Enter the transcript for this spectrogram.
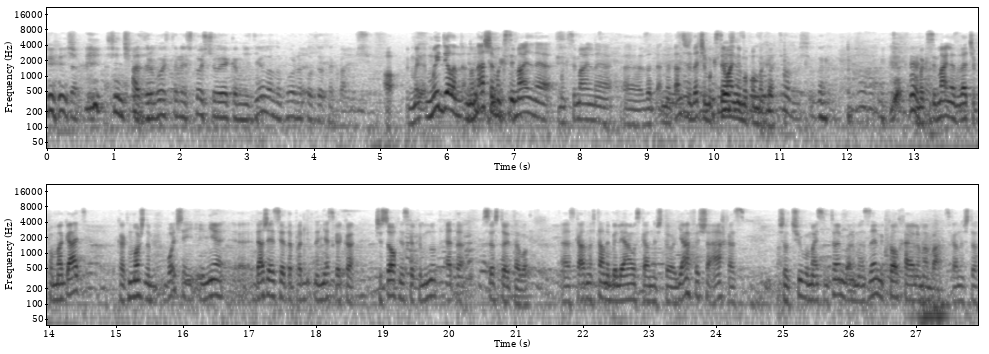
Да. А с другой стороны, что с человеком не делал, но можно ползет на кладбище. Мы, мы делаем, но наша максимальная, максимальная э, наша задача максимально ему помогать. Максимальная задача помогать как можно больше и не э, даже если это продлит на несколько часов, несколько минут, это все стоит того. Э, сказано в Тана Беляу, сказано, что Яфеша Ахас Шелчува Майсим Тоем Бальмазе Микол Хайлам Аба. Сказано, что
